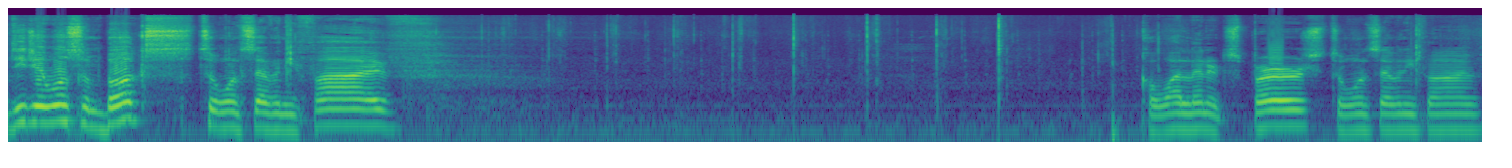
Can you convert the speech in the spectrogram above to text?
DJ Wilson Bucks to 175. Kawhi Leonard Spurs to 175.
